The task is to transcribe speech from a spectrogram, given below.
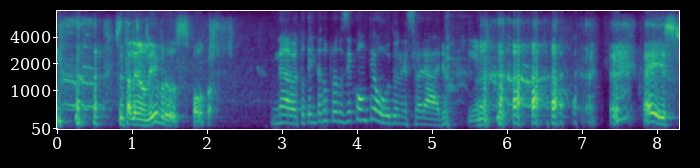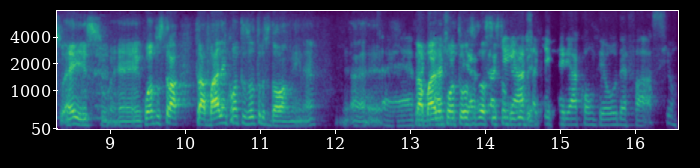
Você está lendo livros, Paulo Costa? Não, eu estou tentando produzir conteúdo nesse horário. é isso, é isso. É, enquanto os tra trabalham enquanto os outros dormem, né? É, é, trabalha enquanto outros assistam quem BBB. acha que criar conteúdo é fácil,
